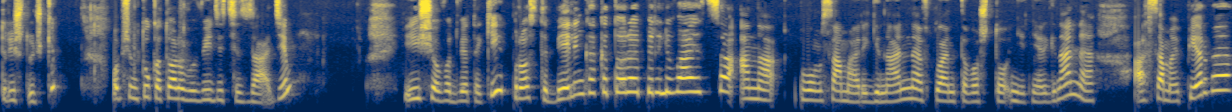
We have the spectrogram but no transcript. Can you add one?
3 штучки. В общем, ту, которую вы видите сзади. И еще вот две такие, просто беленькая, которая переливается. Она, по-моему, самая оригинальная в плане того, что... Нет, не оригинальная, а самая первая.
